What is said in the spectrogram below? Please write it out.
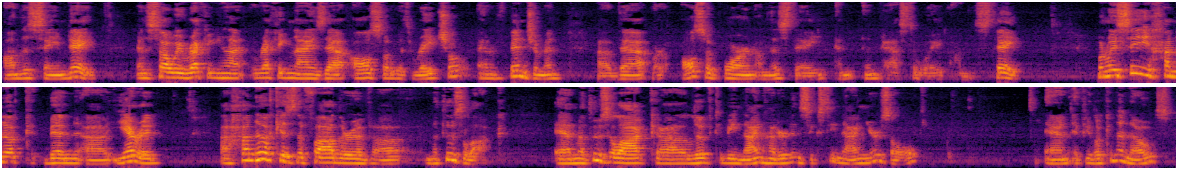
on the same day, and so we recognize, recognize that also with Rachel and Benjamin uh, that were also born on this day and, and passed away on this day. When we see Hanuk ben uh, Yered, uh, Hanuk is the father of uh, Methuselah, and Methuselah uh, lived to be 969 years old. And if you look in the notes,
